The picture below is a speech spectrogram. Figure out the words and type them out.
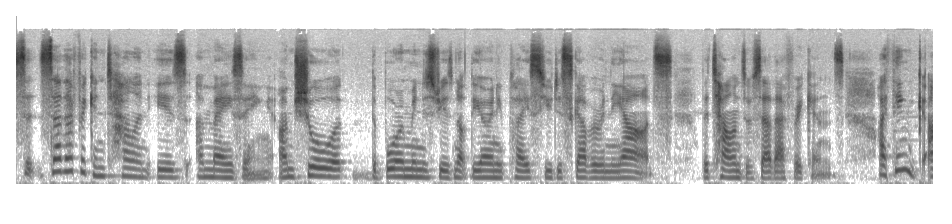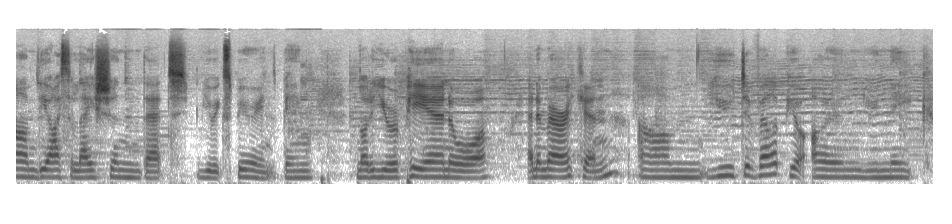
South African talent is amazing. I'm sure the ballroom industry is not the only place you discover in the arts the talents of South Africans. I think um, the isolation that you experience being not a European or an American, um, you develop your own unique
